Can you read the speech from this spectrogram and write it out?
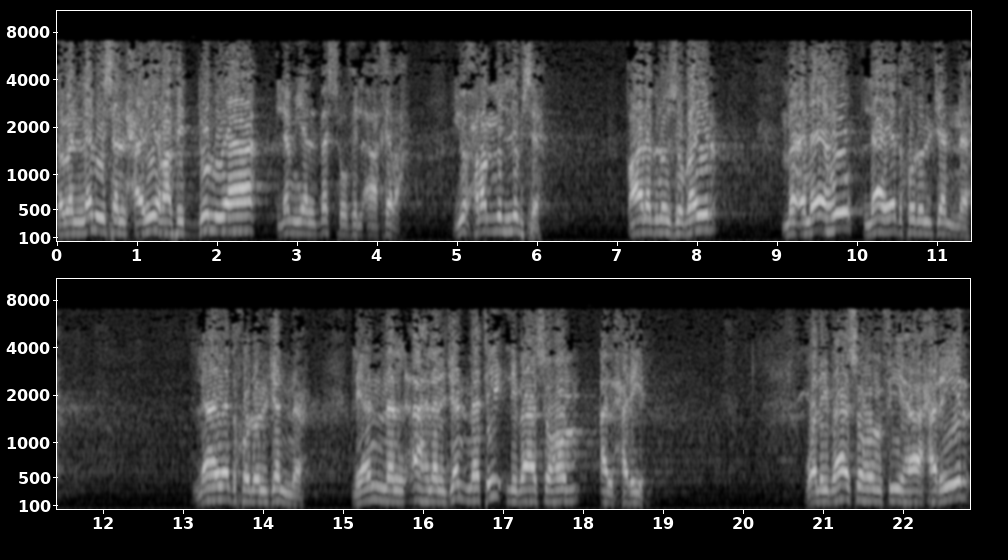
فمن لبس الحرير في الدنيا لم يلبسه في الآخرة. يحرم من لبسه. قال ابن الزبير معناه لا يدخل الجنة. لا يدخل الجنة لأن أهل الجنة لباسهم الحرير. ولباسهم فيها حرير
